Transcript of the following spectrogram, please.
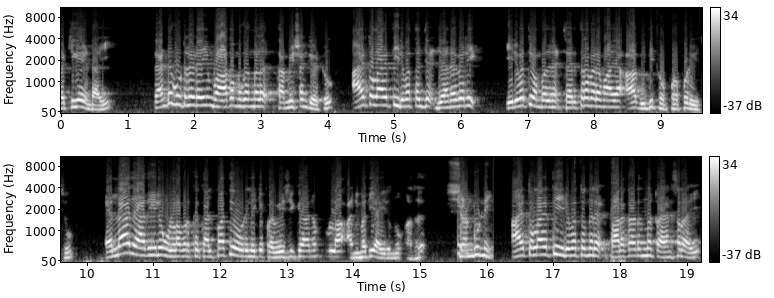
വയ്ക്കുകയുണ്ടായി. രണ്ട് കൂട്ടരുടെയും വാദമുഖങ്ങൾ കമ്മീഷൻ കേട്ടു. ആയിരത്തി തൊള്ളായിരത്തി ഇരുപത്തി അഞ്ച് ജനുവരി ഇരുപത്തി ഒമ്പതിന് ചരിത്രപരമായ ആ വിധി പുറ- പുറപ്പെടുവിച്ചു. എല്ലാ ജാതിയിലും ഉള്ളവർക്ക് കൽപ്പാത്തി റോഡിലേക്ക് പ്രവേശിക്കാനും ഉള്ള അനുമതിയായിരുന്നു അത്. ശങ്കുണ്ണി. ആയിരത്തി തൊള്ളായിരത്തി ഇരുപത്തി ഒന്നിൽ പാലക്കാട് നിന്ന് ട്രാൻസ്ഫറായി.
